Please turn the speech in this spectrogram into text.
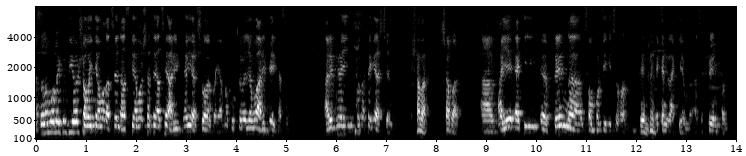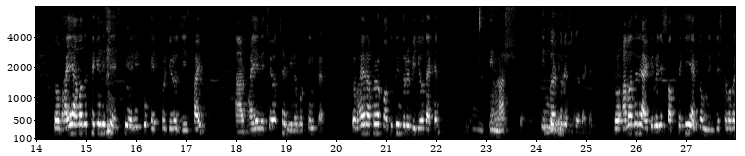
আসসালামু আলাইকুম ভিউয়ার সবাই কেমন আছেন? আজকে আমার সাথে আছে আরিফ ভাই আর সোহাগ ভাই। আমরা প্রথমে যাব আরিফ ভাইয়ের কাছে। আরিফ ভাই কোথা থেকে আসছেন? সাবার সাভার। আর ভাইয়ে একই ফ্রেন্ড না সম্পর্কে কিছু হন? এখানে রাখি আমরা। আচ্ছা ফ্রেন্ড হন। তো ভাইয়ে আমাদের থেকে নিচে HP EliteBook eight four zero G five আর ভাইয়ের নিচে হচ্ছে লিনোভো থিঙ্কপ্যাড তো ভাইয়ের আপনারা কতদিন ধরে ভিডিও দেখেন? তিন মাস। তিন মাস ধরে ভিডিও দেখেন। তো আমাদের আইটি ভিলের সব থেকেই একদম নির্দিষ্টভাবে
